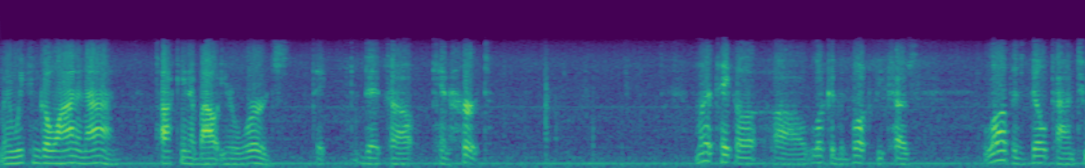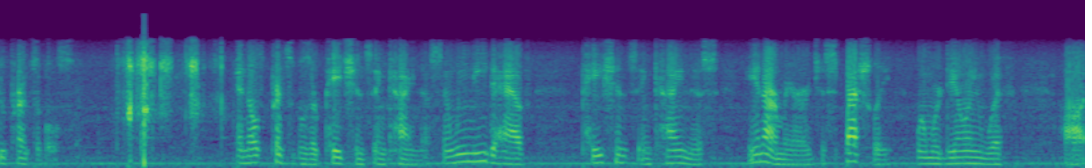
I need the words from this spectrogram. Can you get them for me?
I mean, we can go on and on talking about your words that, that uh, can hurt. I'm going to take a look at the book because love is built on two principles. And those principles are patience and kindness. And we need to have patience and kindness in our marriage, especially when we're dealing with uh,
